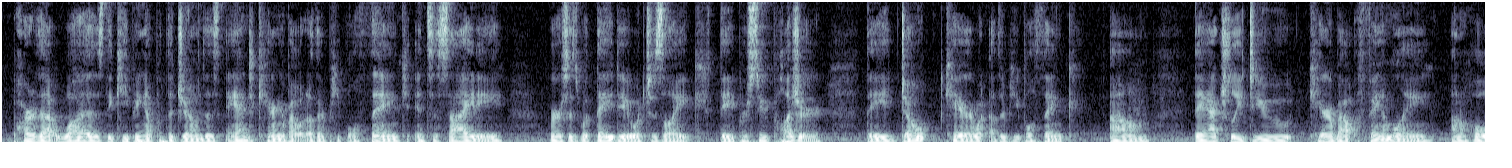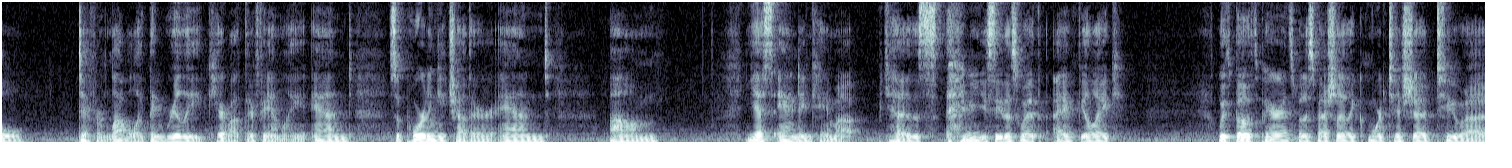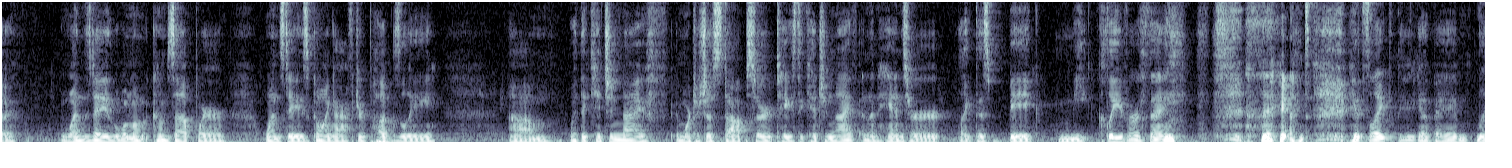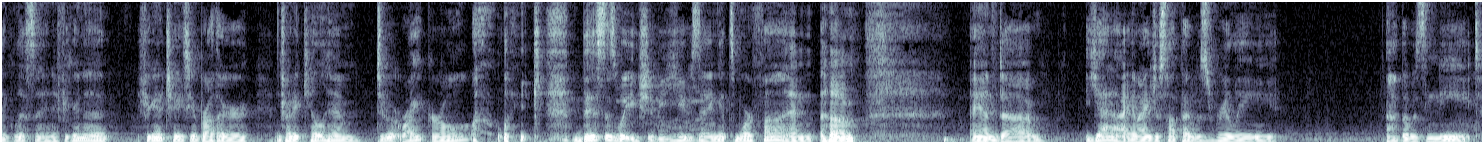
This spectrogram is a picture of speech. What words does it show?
part of that was the keeping up with the Joneses and caring about what other people think in society versus what they do, which is like they pursue pleasure. They don't care what other people think. Um, they actually do care about family on a whole different level. Like they really care about their family and supporting each other. And um, yes, anding came up because I mean you see this with I feel like with both parents, but especially like Morticia to uh, Wednesday. The one moment comes up where Wednesday is going after Pugsley um, with a kitchen knife, and Morticia stops her, takes the kitchen knife, and then hands her like this big meat cleaver thing. and it's like, there you go, babe. Like, listen, if you're gonna if you're gonna chase your brother and try to kill him, do it right, girl. like, this is what you should be using. It's more fun. Um, and uh, yeah, and I just thought that was really, I thought that was neat.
